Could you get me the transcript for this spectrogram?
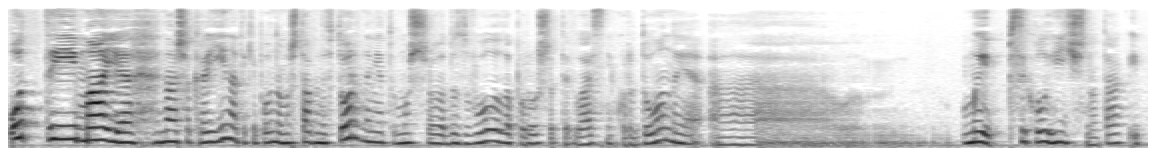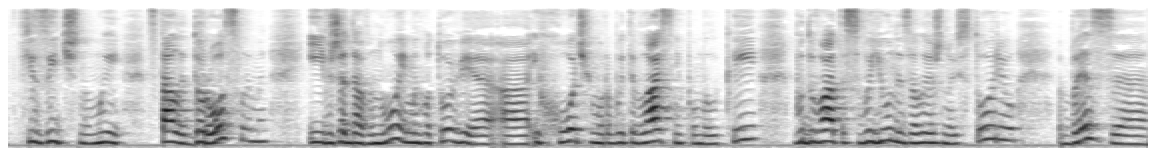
От і має наша країна таке повномасштабне вторгнення, тому що дозволила порушити власні кордони. А, Ми психологічно, так і фізично ми стали дорослими і вже давно, і ми готові а, і хочемо робити власні помилки, будувати свою незалежну історію без е,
